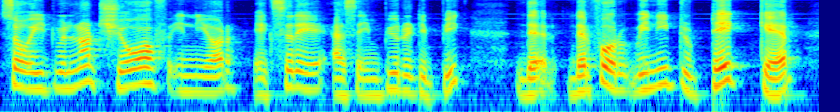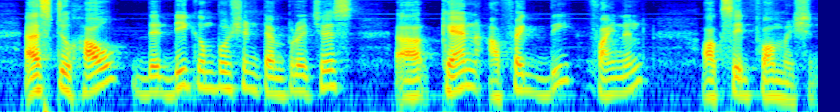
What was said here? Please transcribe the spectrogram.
So, it will not show off in your X-ray as a impurity peak there, therefore, we need to take care as to how the decomposition temperatures uh, can affect the final oxide formation.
